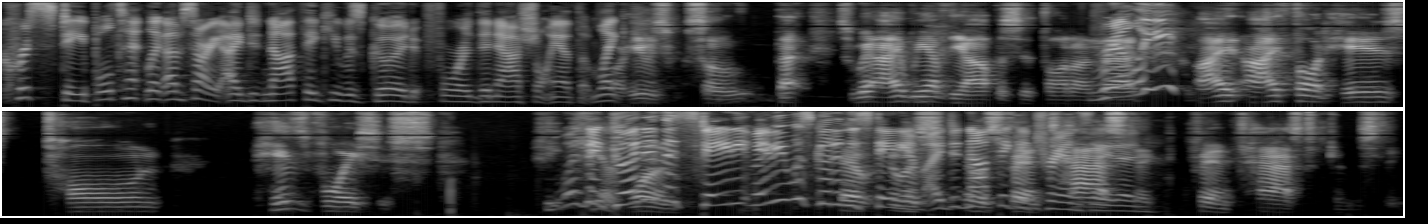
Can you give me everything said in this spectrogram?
Chris Stapleton, like, I'm sorry, I did not think he was good for the national anthem. Like, he was so that so we I we have the opposite thought on that. really? I I thought his tone, his voice is. He, Was he it good in the stadium? Maybe it was good in it- the stadium. was- I did it not was think it translated. fantastic, Fantastic in the stadium.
